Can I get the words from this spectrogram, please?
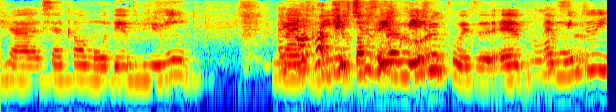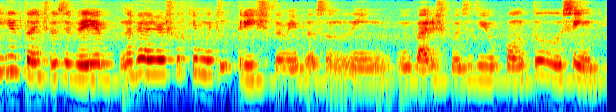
já se acalmou dentro de mim. Mas, eu bicho, eu passei a mesma coisa. É, é muito irritante você ver. Na verdade, eu acho que eu fiquei muito triste também pensando em, em várias coisas e o quanto, assim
